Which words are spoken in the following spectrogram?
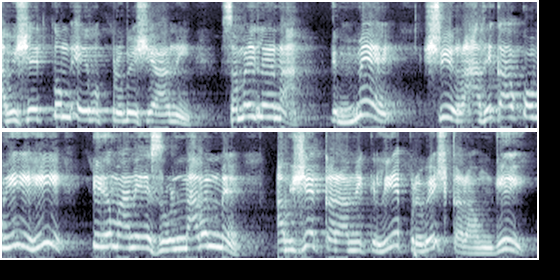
अभिषेक तुम एवं प्रवेशयानी समझ लेना कि मैं श्री राधिका को भी ही यह माने इस वृंदावन में अभिषेक कराने के लिए प्रवेश कराऊँगी।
